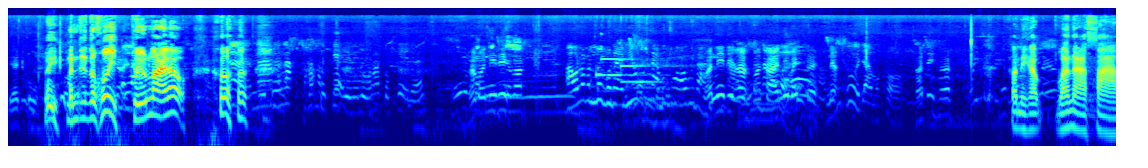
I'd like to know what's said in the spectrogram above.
เดี๋ยวถูกเฮ้ยมันจะเฮ้ยถุยน้ำลายแล้วเอา อไปไหนมานี่ดิอะมาถ่ายนี่ไหมเนี่ยมาดิฮะตอนนี้ครับวนาฟาร์ม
